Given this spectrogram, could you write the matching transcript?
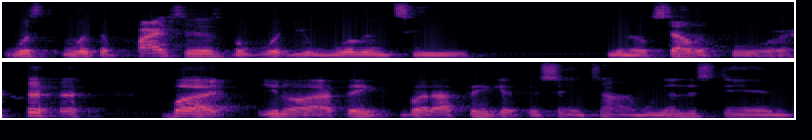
what's what the price is, but what you're willing to, you know, sell it for. But you know, I think, but I think at the same time, we understand,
